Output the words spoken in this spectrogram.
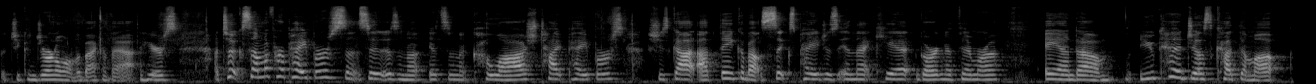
but you can journal on the back of that. Here's, I took some of her papers since it is in a, it's in a collage type papers. She's got, I think, about six pages in that kit, Garden Ephemera, and um, you could just cut them up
